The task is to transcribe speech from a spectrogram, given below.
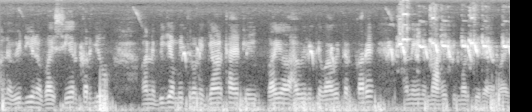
અને વિડીયોને ભાઈ શેર કરજો. અને બીજા મિત્રોને જાણ થાય એટલે એ ભાઈઓ આવી રીતે વાવેતર કરે અને એની માહિતી મળતી રહે ભાઈ.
